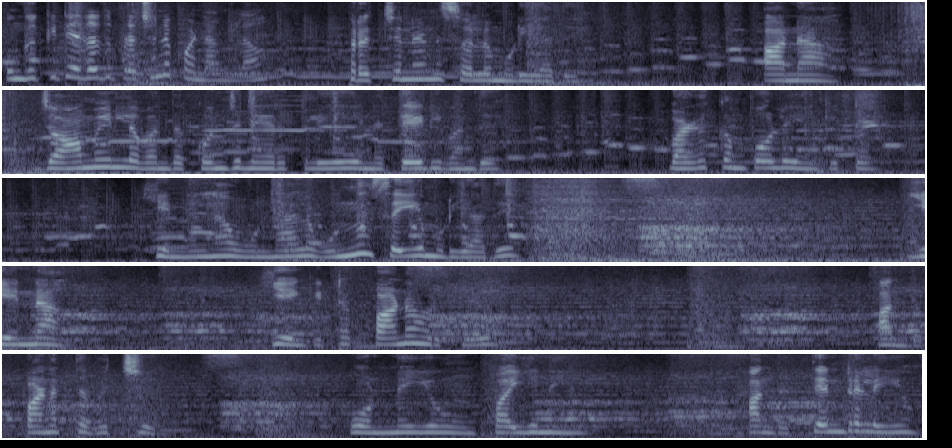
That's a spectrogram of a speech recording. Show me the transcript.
உங்ககிட்ட ஏதாவது பிரச்சனை பண்ணாங்களா? பிரச்சனைன்னு சொல்ல முடியாது. ஆனா ஜாமீன்ல வந்த கொஞ்ச நேரத்திலேயே என்னை தேடி வந்து வழக்கம் போல என்கிட்ட என்னெல்லாம் உன்னால ஒன்றும் செய்ய முடியாது? ஏன்னா என்கிட்ட பணம் இருக்கு. அந்த பணத்தை வச்சு உன்னையும் பையனையும் அந்த தென்றலையும்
